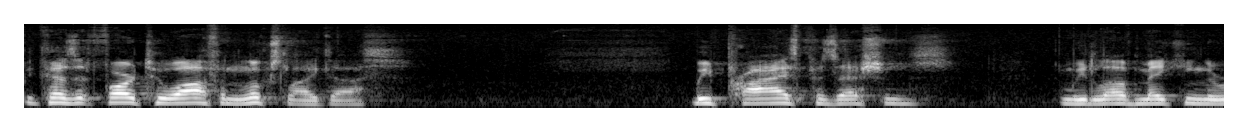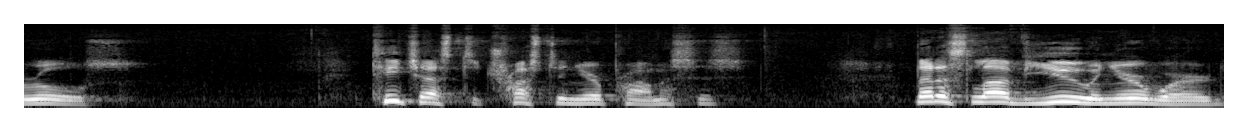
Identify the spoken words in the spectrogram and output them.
because it far too often looks like us. We prize possessions and we love making the rules. Teach us to trust in your promises. Let us love you and your word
